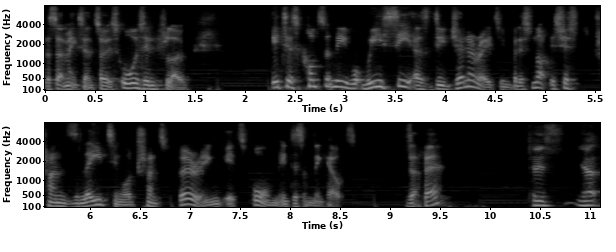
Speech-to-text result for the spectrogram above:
Does that make sense? So it's always in flow it is constantly what we see as degenerating, but it's not, it's just translating or transferring its form into something else. Is that fair? Is, yeah.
